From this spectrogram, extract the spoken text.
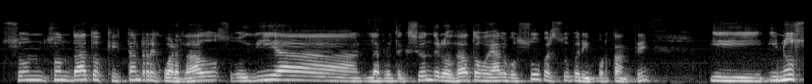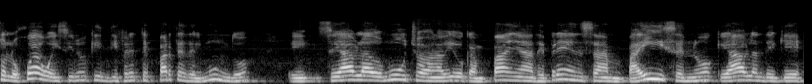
Son, son, datos que están resguardados. Hoy día la protección de los datos es algo súper, súper importante. Y, y, no solo Huawei, sino que en diferentes partes del mundo se ha hablado mucho, han habido campañas de prensa en países ¿no? que hablan de que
